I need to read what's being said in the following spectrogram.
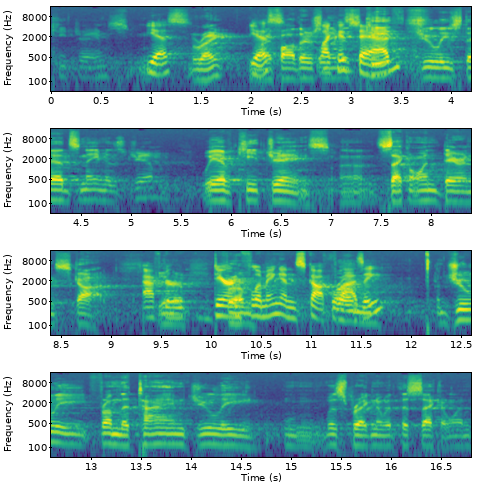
Keith James, Yes. right? Yes, My father's like name his is dad. Keith. Julie's dad's name is Jim. We have Keith James. Uh, second one, Darren Scott. After know, Darren from- Fleming and Scott Blasi. Julie, from the time Julie was pregnant with the second one,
